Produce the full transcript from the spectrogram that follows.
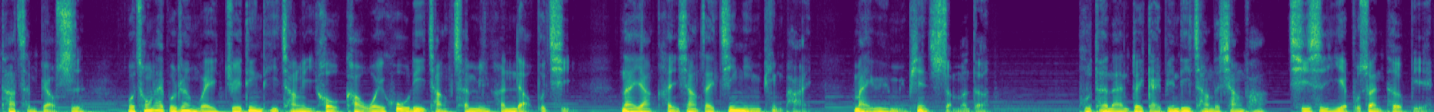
他曾表示：“我从来不认为决定立场以后靠维护立场成名很了不起，那样很像在经营品牌、卖玉米片什么的。”普特南对改变立场的想法其实也不算特别。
